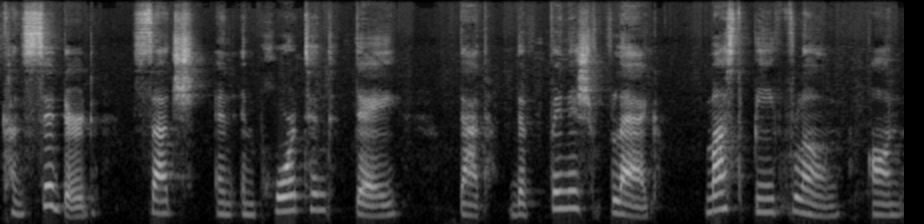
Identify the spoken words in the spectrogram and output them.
considered such an important day that the Finnish flag must be flown on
